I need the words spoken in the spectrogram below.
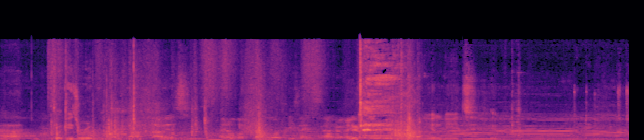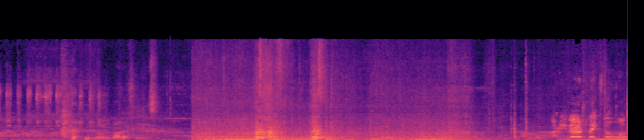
Ah, Dougie's room. You'll need him. Look at all the bonnet legs don't work.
